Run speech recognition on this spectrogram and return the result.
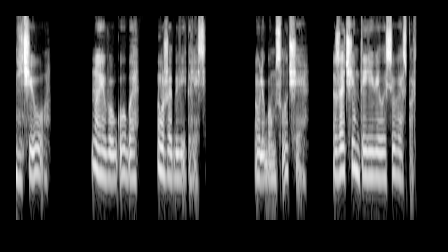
Ничего. Но его губы уже двигались. В любом случае, зачем ты явилась в Веспорт?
